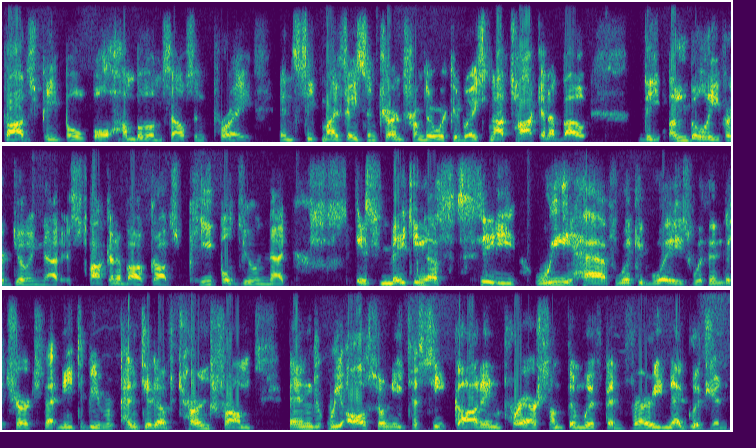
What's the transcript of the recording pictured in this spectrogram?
God's people will humble themselves and pray and seek my face and turn from their wicked ways. Not talking about the unbeliever doing that. It's talking about God's people doing that. It's making us see we have wicked ways within the church that need to be repented of, turned from, and we also need to seek God in prayer, something we've been very negligent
